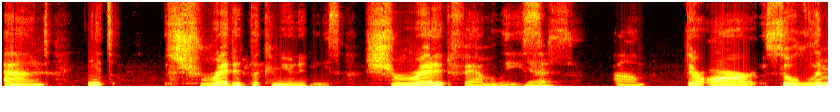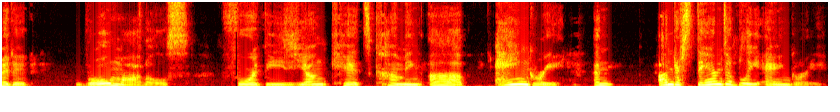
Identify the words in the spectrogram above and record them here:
and it's shredded the communities, shredded families. Yes, um, there are so limited role models for these young kids coming up angry and understandably angry.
